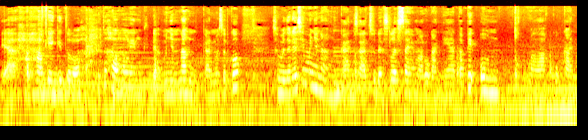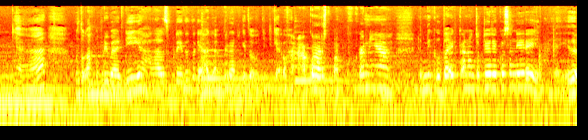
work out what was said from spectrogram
ya hal-hal kayak gitu loh. Itu hal-hal yang tidak menyenangkan. Maksudku sebenarnya sih menyenangkan saat sudah selesai melakukannya tapi untuk melakukannya untuk aku pribadi hal-hal seperti itu tuh kayak agak berat gitu. Jadi kayak wah aku harus melakukannya demi kebaikan untuk diriku sendiri. Kayak gitu.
